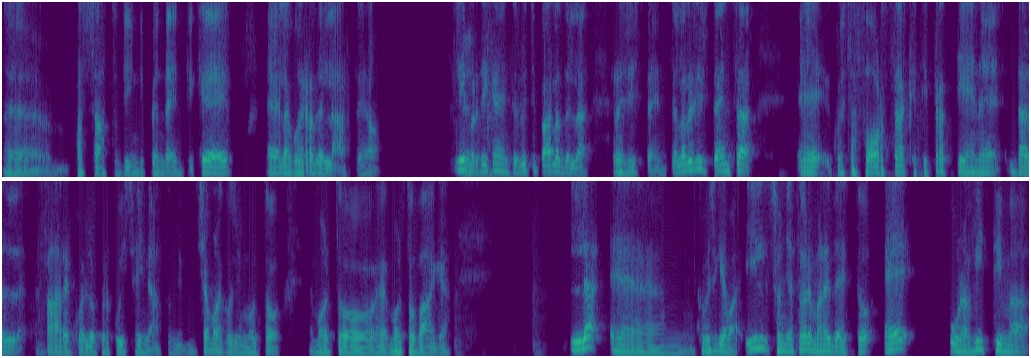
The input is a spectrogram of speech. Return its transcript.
eh, passato di Indipendenti, che è eh, La guerra dell'arte, no? Lì sì. praticamente lui ti parla della resistenza. La resistenza è questa forza che ti trattiene dal fare quello per cui sei nato, diciamola così, molto, molto, eh, molto vaga. La, eh, come si chiama? Il sognatore maledetto è una vittima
